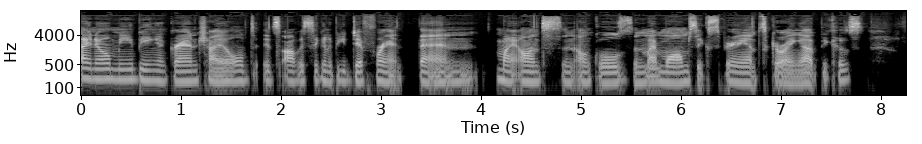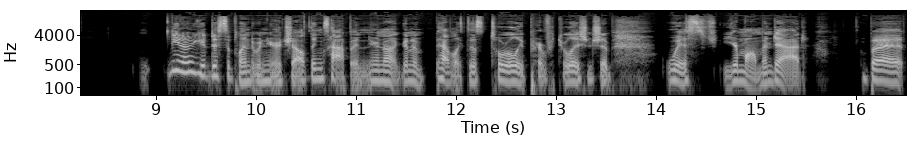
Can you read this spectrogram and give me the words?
i know me being a grandchild it's obviously going to be different than my aunts and uncles and my mom's experience growing up because you know, you get disciplined when you're a child. Things happen. You're not going to have like this totally perfect relationship with your mom and dad. But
